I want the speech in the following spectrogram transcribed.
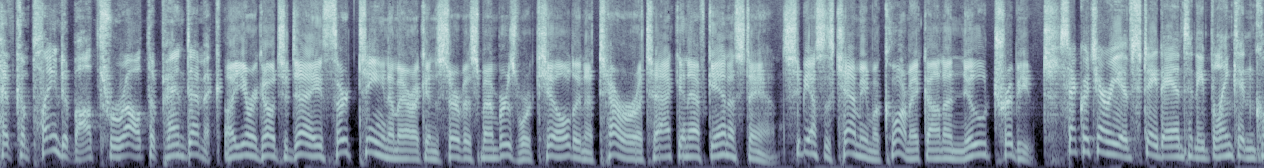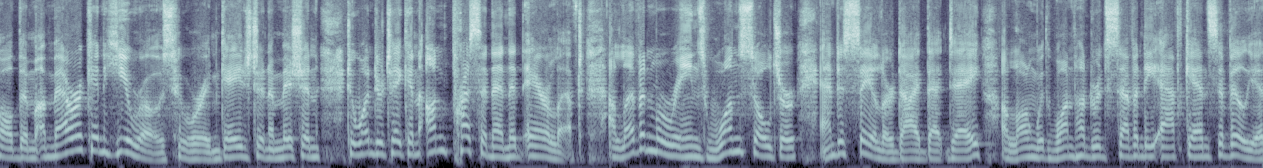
have complained about throughout the pandemic. A year ago today, 13 American service members were killed in a terror attack in Afghanistan. CBS's Cami McCormick on a new tribute. Secretary of State Antony Blinken called them American heroes who were engaged in a mission to undertake an unprecedented airlift. 11 Marines, one soldier, and a sailor died that day, along with 170 Afghan civilians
